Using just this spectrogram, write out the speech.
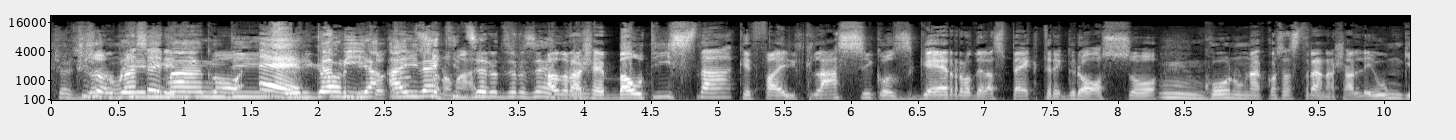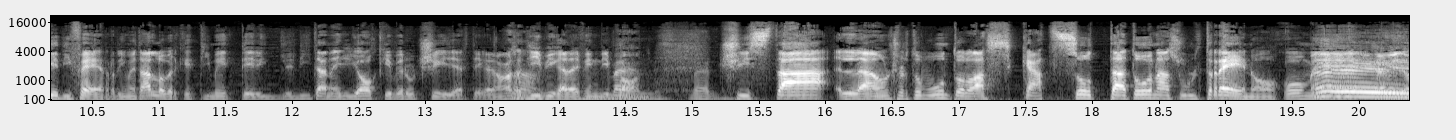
Cioè, ci sono una dei serie di rimandi, cose. dei Eh, ricordi capito, ai sono vecchi male. 007. Allora c'è Bautista che fa il classico sgherro della Spectre grosso Mm. con una cosa strana, ha le unghie di ferro, di metallo perché ti mette le dita negli occhi per ucciderti, che è una cosa Ah, tipica dei film di bello, Bond. bello. Ci sta la- a un certo punto la scazzottatona sul treno, come, Eh, capito,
